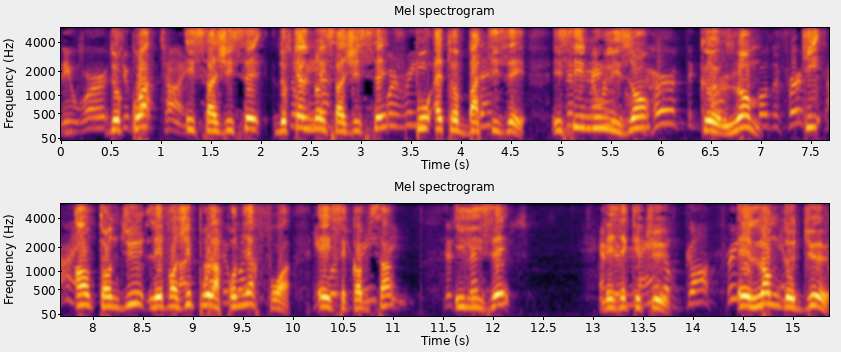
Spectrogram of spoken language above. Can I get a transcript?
de quoi il s'agissait, de quel nom il s'agissait pour être baptisé. Ici, nous lisons que l'homme qui a entendu l'évangile pour la première fois, et c'est comme ça, il lisait les Écritures. Et l'homme de Dieu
